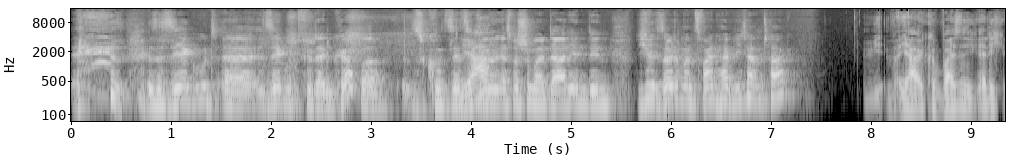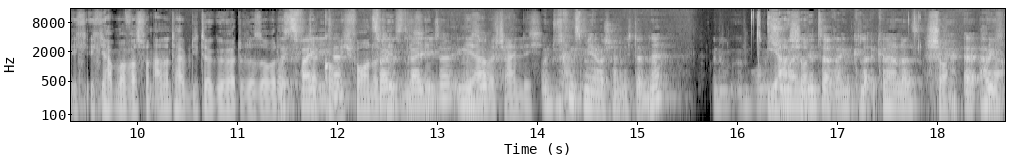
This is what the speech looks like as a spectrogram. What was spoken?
es ist sehr gut, äh, sehr gut für deinen Körper. So grundsätzlich, Ja. erstmal schon mal da den, den, wie viel sollte man zweieinhalb Liter am Tag? Ja, ich weiß nicht, ehrlich, ich, ich habe mal was von anderthalb Liter gehört oder so, aber das, da komme ich vorne und bis hinten drei nicht Liter? hin. Ja, so? wahrscheinlich. Und du ja. trinkst mehr wahrscheinlich dann, ne? Wenn du morgens Ja, schon mal einen schon. Liter reinknallerst. Schon, Äh, Habe ja.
